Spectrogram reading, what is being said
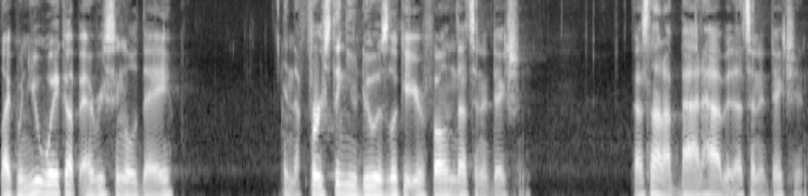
Like when you wake up every single day and the first thing you do is look at your phone, that's an addiction. That's not a bad habit, that's an addiction.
